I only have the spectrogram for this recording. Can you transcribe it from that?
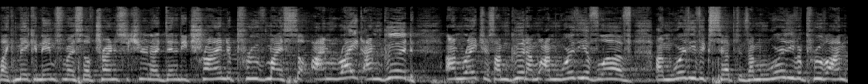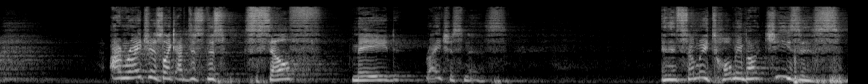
like make a name for myself, trying to secure an identity, trying to prove myself, I'm right, I'm good, I'm righteous, I'm good, I'm, I'm worthy of love, I'm worthy of acceptance, I'm worthy of approval, I'm, I'm righteous, like I'm just this self-made righteousness. And then somebody told me about Jesus,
